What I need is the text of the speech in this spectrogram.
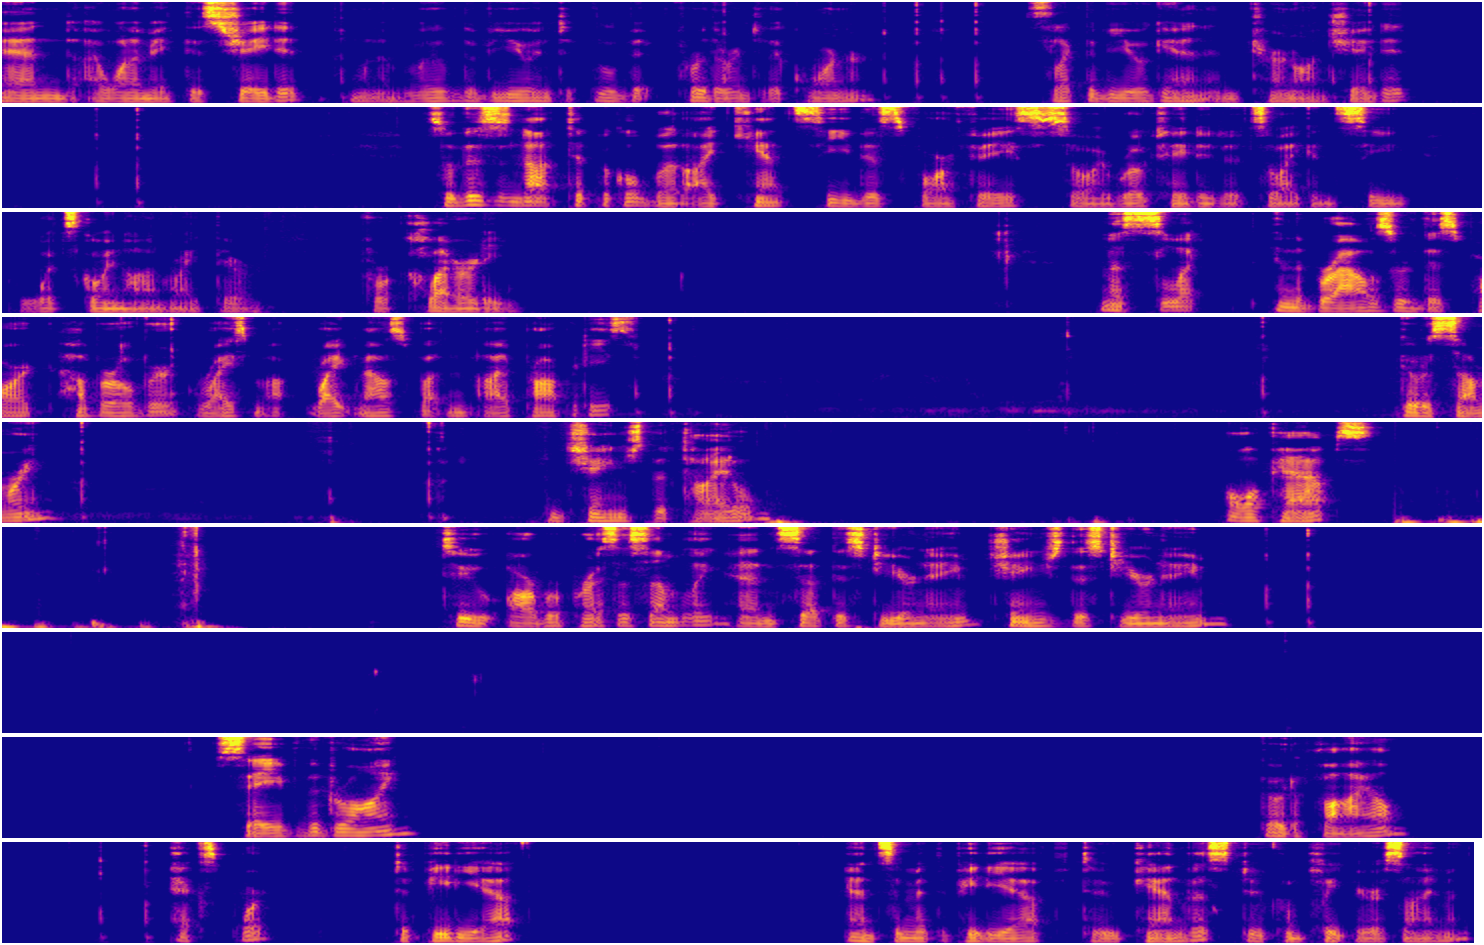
And I want to make this shaded. I'm going to move the view into, a little bit further into the corner. Select the view again and turn on shaded. So this is not typical, but I can't see this far face, so I rotated it so I can see what's going on right there for clarity. I'm going to select in the browser this part, hover over it, right, mouse button, iProperties. Go to Summary and change the title, all caps, to Arbor Press Assembly and set this to your name. Change this to your name. Save the drawing. Go to File, export to PDF, and submit the PDF to Canvas to complete your assignment.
